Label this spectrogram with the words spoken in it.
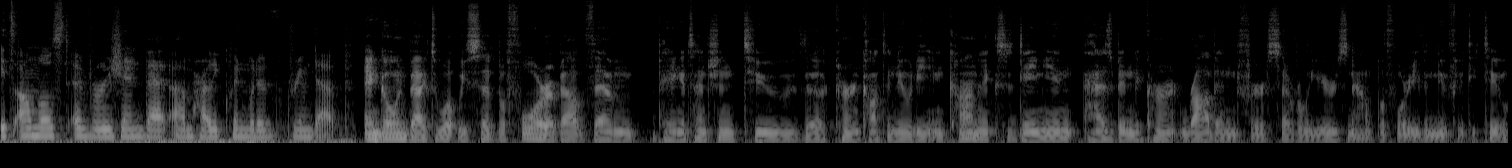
It's almost a version that um, Harley Quinn would have dreamed up. And going back to what we said before about them paying attention to the current continuity in comics, Damian has been the current Robin for several years now, before even New 52.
